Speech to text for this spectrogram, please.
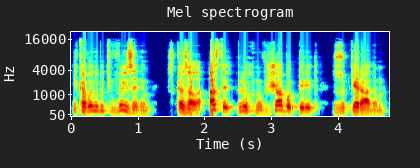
и кого-нибудь вызовем», сказала Астрид, плюхнув жабу перед Зукерадом.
